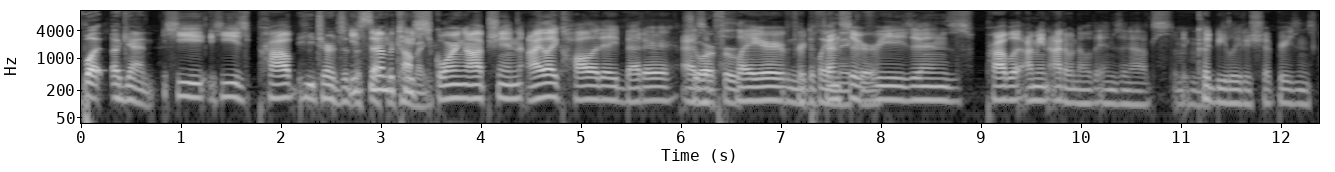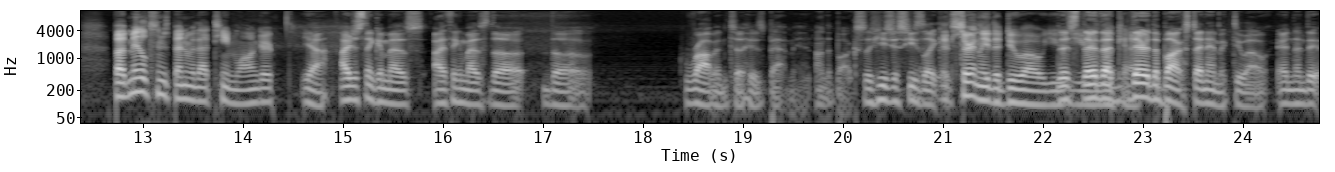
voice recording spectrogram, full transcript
But again, He he's prob he turns into he's the the number second two coming. scoring option. I like Holiday better as Sure, a for player being for defensive playmaker. reasons. Probably, I mean, I don't know the ins and outs. Mhm. It could be leadership reasons, but Middleton's been with that team longer. Yeah, I just think him as I think him as the the Robin to his Batman on the Bucks. So he's just he's like It's certainly the duo you. this. you They're the at. they're the Bucks dynamic duo, and then they,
